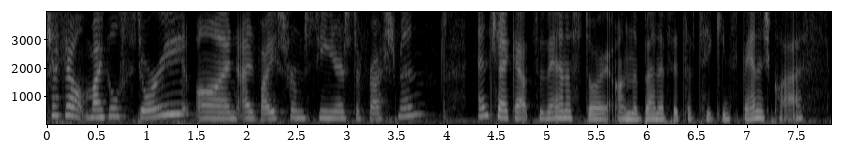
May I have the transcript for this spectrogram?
Check out Michael's story on advice from seniors to freshmen. And check out Savannah's story on the benefits of taking Spanish class.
